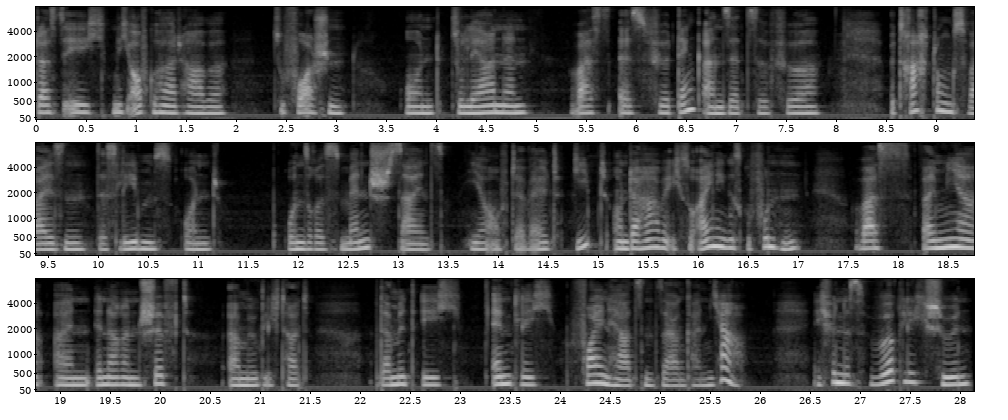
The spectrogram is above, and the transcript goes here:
dass ich nicht aufgehört habe zu forschen und zu lernen, was es für Denkansätze, für Betrachtungsweisen des Lebens und unseres Menschseins hier auf der Welt gibt. Und da habe ich so einiges gefunden, was bei mir einen inneren Shift ermöglicht hat, damit ich endlich vollen Herzens sagen kann, ja, ich finde es wirklich schön,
